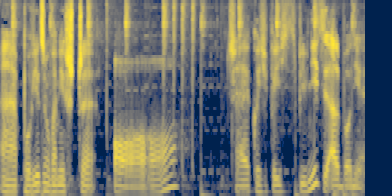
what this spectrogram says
a powiedzą wam jeszcze o... Trzeba jakoś wyjść z piwnicy albo nie.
